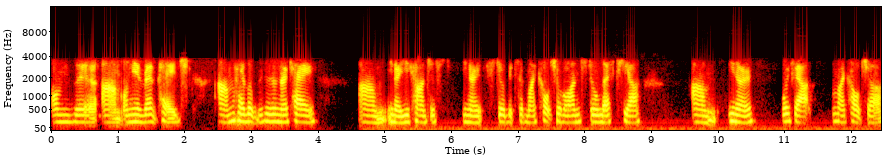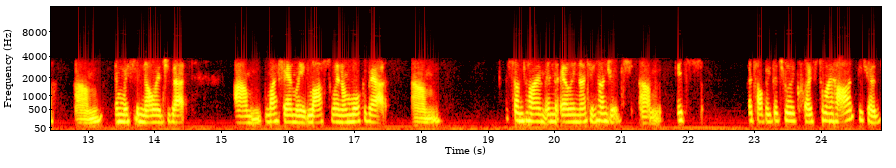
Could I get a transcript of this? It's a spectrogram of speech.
on the um, on the event page, um, "Hey, look, this isn't okay. Um, you know, you can't just you know steal bits of my culture while I'm still left here. Um, you know, without my culture um, and with the knowledge that my family last went on walkabout sometime in the early 1900s. Um, it's a topic that's really close to my heart because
